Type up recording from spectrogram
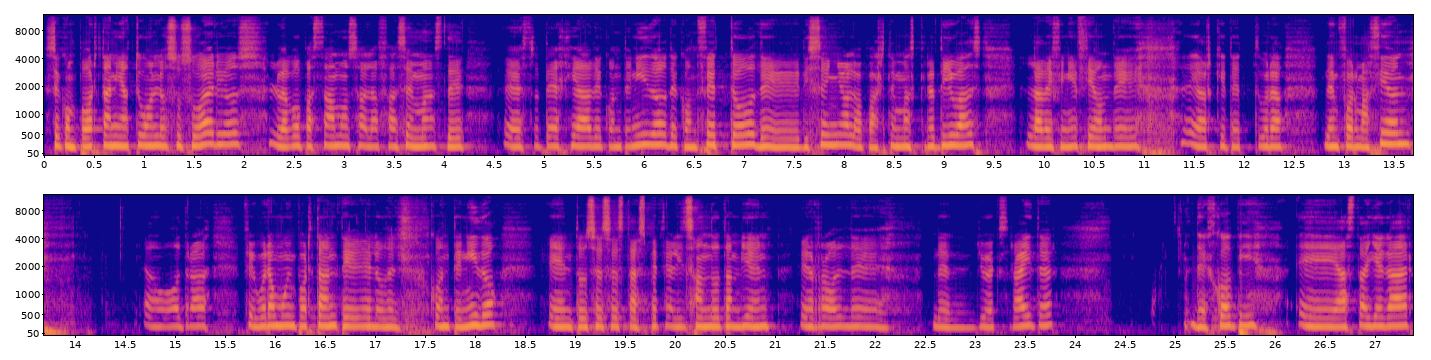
se comportan y actúan los usuarios. Luego pasamos a la fase más de eh, estrategia de contenido, de concepto, de diseño, la parte más creativas, la definición de arquitectura de información. Otra figura muy importante es lo del contenido, entonces se está especializando también el rol de, del UX Writer, del copy, eh, hasta llegar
